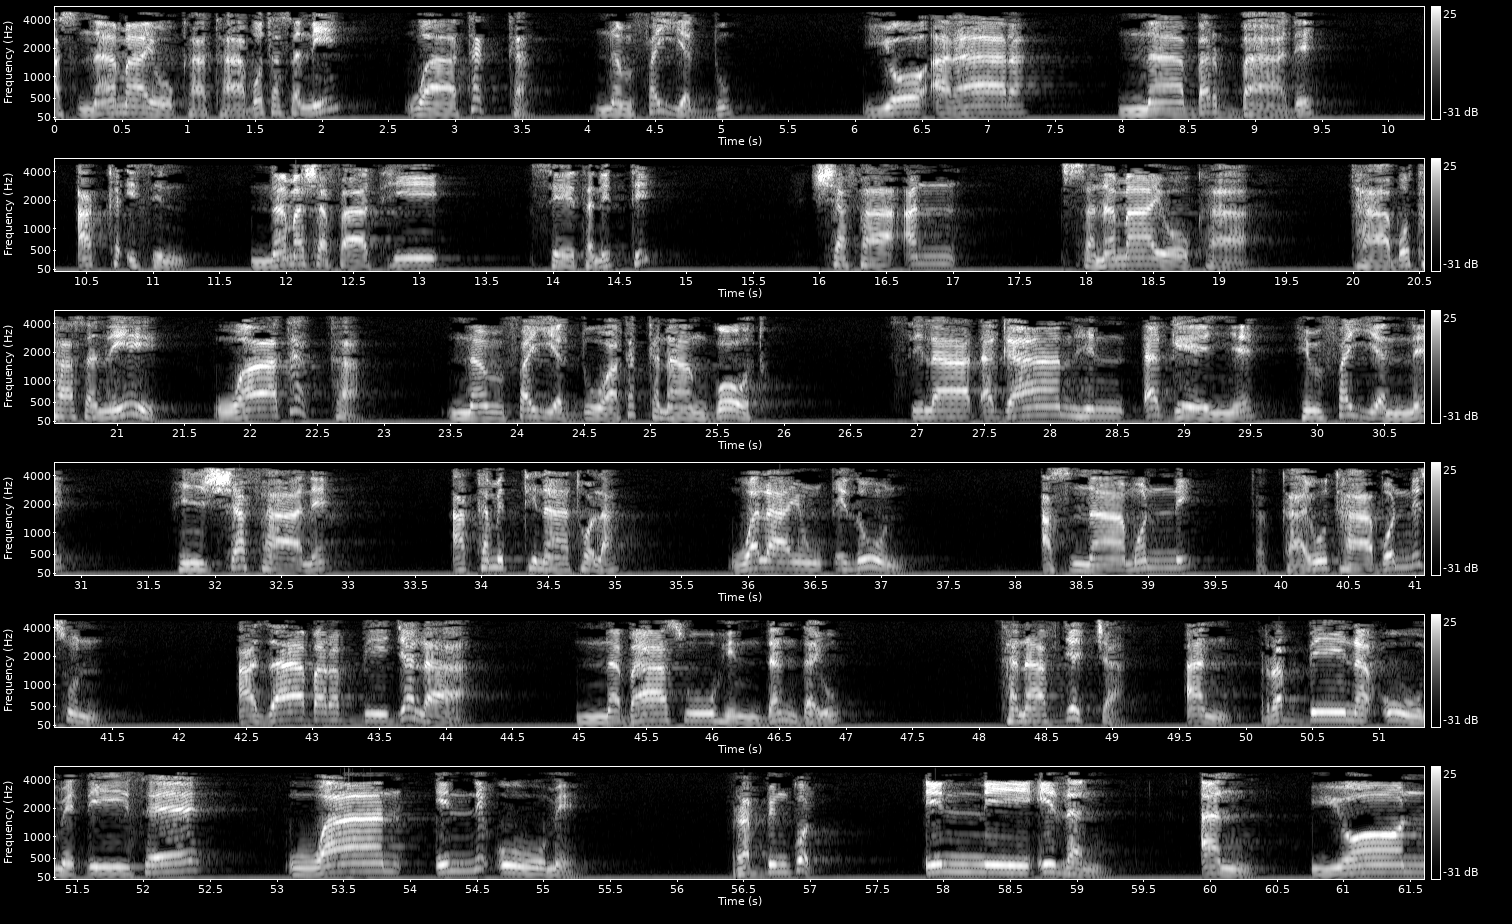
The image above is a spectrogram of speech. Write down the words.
asnaamaa yookaa taabota sanii waa takka nan fayyaddu yoo araara naa barbaade akka isin nama shafaatii seetanitti shafaa'an sanamaa yookaa taabotaa sanii waa takka nan fayyaddu waa takka naan gootu silaa dhagaan hin dhageenye hin fayyanne hin shafaane akkamitti naa tola? Walaa yunqizuun asnaamonni takkaayuu taabonni sun azaaba rabbii jalaa na baasuu hin dandayu? Tanaaf jecha an rabbii na uume dhiisee waan inni uume. Rabbin godhu innii idan an yoon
